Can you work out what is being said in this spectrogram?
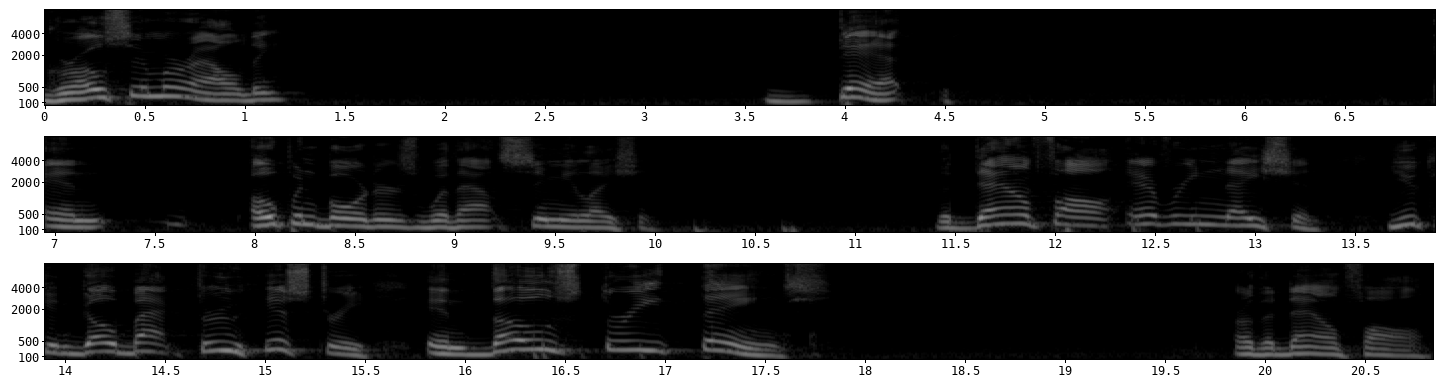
gross immorality, debt, and open borders without simulation. The downfall, every nation, you can go back through history, and those three things are the downfall.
